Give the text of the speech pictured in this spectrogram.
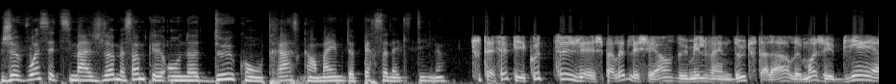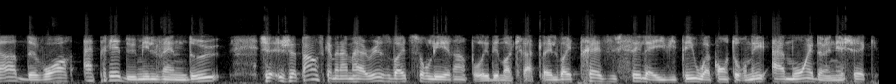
je vois cette image-là. Me semble qu'on a deux contrastes quand même de personnalité. Là. Tout à fait. Puis écoute, tu sais, je, parlais de l'échéance 2022 tout à l'heure. Moi, j'ai bien hâte de voir après 2022. Je, je, pense que Mme Harris va être sur les rangs pour les démocrates. Là. Elle va être très difficile à éviter ou à contourner, à moins d'un échec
